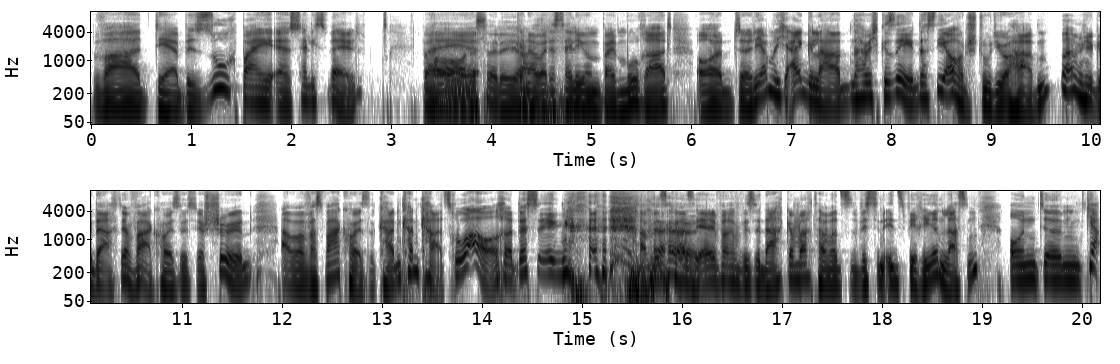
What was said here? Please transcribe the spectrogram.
war der Besuch bei äh, Sallys Welt bei, oh, der Sally, ja. genau, bei der Sally und bei Murat. Und äh, die haben mich eingeladen, da habe ich gesehen, dass die auch ein Studio haben. Da habe ich mir gedacht, ja, Waghäusel ist ja schön, aber was Waghäusel kann, kann Karlsruhe auch. Und deswegen haben wir es quasi einfach ein bisschen nachgemacht, haben uns ein bisschen inspirieren lassen und ähm, ja,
